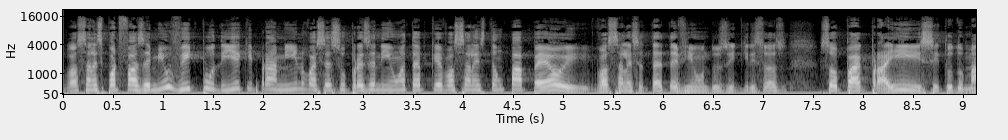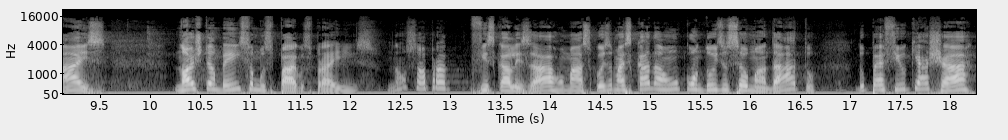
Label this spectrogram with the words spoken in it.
Vossa Excelência pode fazer mil vídeos por dia, que para mim não vai ser surpresa nenhuma, até porque Vossa Excelência tem um papel, e Vossa Excelência até teve um dos vídeos que disse, eu sou pago para isso e tudo mais. Nós também somos pagos para isso. Não só para fiscalizar, arrumar as coisas, mas cada um conduz o seu mandato do perfil que achar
